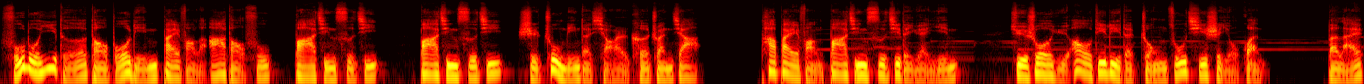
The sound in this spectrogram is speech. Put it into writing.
弗洛伊德到柏林拜访了阿道夫·巴金斯基。巴金斯基是著名的小儿科专家。他拜访巴金斯基的原因，据说与奥地利的种族歧视有关。本来，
